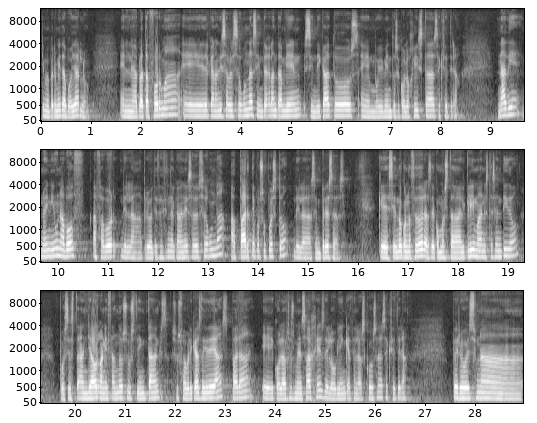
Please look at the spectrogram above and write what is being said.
que me permita apoyarlo. En la plataforma eh, del canal Isabel II se integran también sindicatos, movimientos ecologistas, etc. Nadie, no hay ni una voz a favor de la privatización del canal Isabel II, aparte, por supuesto, de las empresas, que siendo conocedoras de cómo está el clima en este sentido, pues están ya organizando sus think tanks, sus fábricas de ideas para eh, colar sus mensajes de lo bien que hacen las cosas, etc. Pero es, una,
